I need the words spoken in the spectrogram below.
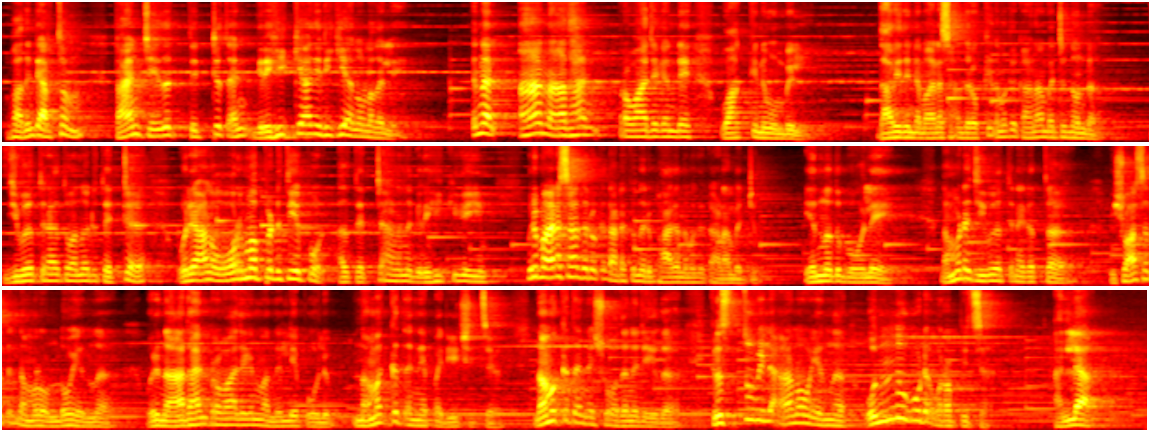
അപ്പോൾ അതിന്റെ അർത്ഥം താൻ ചെയ്ത തെറ്റ് താൻ ഗ്രഹിക്കാതിരിക്കുക എന്നുള്ളതല്ലേ? എന്നാൽ ആ നാഥാൻ പ്രവാചകന്റെ വാക്കിന് മുമ്പിൽ ദാവീദിന്റെ മാനസാന്തരമൊക്കെ നമുക്ക് കാണാൻ പറ്റുന്നുണ്ട്. ജീവിതത്തിനകത്ത് വന്നൊരു തെറ്റ് ഒരാൾ ഓർമ്മപ്പെടുത്തിയപ്പോൾ അത് തെറ്റാണെന്ന് ഗ്രഹിക്കുകയും ഒരു മാനസാന്തരമൊക്കെ നടക്കുന്ന ഒരു ഭാഗം നമുക്ക് കാണാൻ പറ്റും. എന്നതുപോലെ നമ്മുടെ ജീവിതത്തിനകത്ത് വിശ്വാസത്തിൽ നമ്മളുണ്ടോ എന്ന് ഒരു നാഥാൻ പ്രവാചകൻ വന്നില്ലേ പോലും നമുക്ക് തന്നെ പരീക്ഷിച്ച് നമുക്ക് തന്നെ ശോധന ചെയ്ത് ക്രിസ്തുവിലാണോ എന്ന് ഒന്നുകൂടെ ഉറപ്പിച്ച് അല്ല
